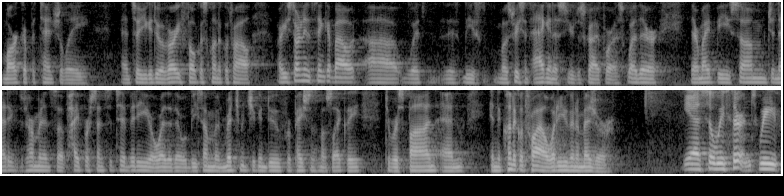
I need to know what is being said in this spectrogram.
marker potentially. And so you could do a very focused clinical trial. Are you starting to think about, uh, with this, these most recent agonists you described for us, whether there might be some genetic determinants of hypersensitivity or whether there would be some enrichment you can do for patients most likely to respond? And in the clinical trial, what are you going to measure? Yeah, so we've, certain, we've,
